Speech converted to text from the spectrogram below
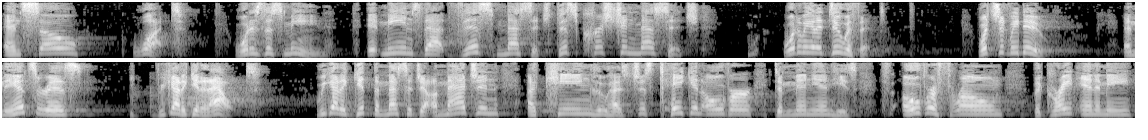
And so, what? What does this mean? It means that this message, this Christian message, what are we going to do with it? What should we do? And the answer is we got to get it out. We got to get the message out. Imagine a king who has just taken over dominion. He's overthrown the great enemy.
